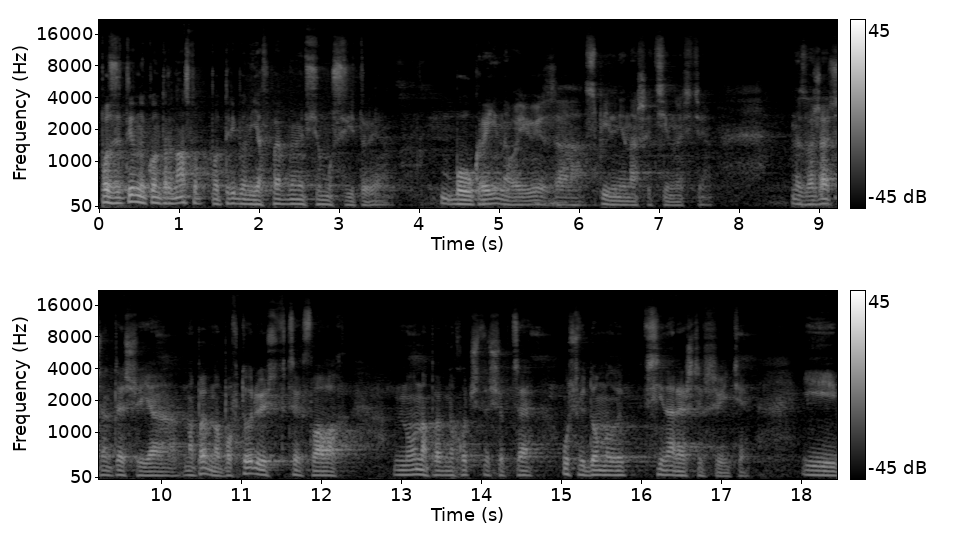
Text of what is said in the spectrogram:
позитивний контрнаступ потрібен, я впевнений, всьому світові. Бо Україна воює за спільні наші цінності. Незважаючи на те, що я напевно повторююсь в цих словах, ну напевно, хочеться, щоб це усвідомили всі нарешті в світі. І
